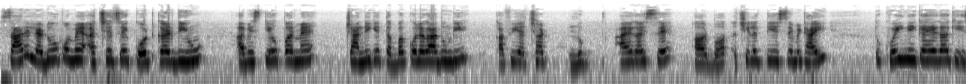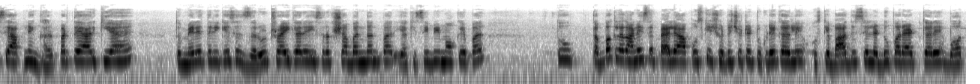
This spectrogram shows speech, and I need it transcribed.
सारे लड्डुओं को मैं अच्छे से कोट कर दी हूँ। अब इसके ऊपर मैं चांदी के तब्बक को लगा दूँगी। काफ़ी अच्छा लुक आएगा इससे। और बहुत अच्छी लगती है इससे मिठाई। तो कोई नहीं कहेगा कि इसे आपने घर पर तैयार किया है। तो मेरे तरीके से ज़रूर ट्राई करें इस रक्षाबंधन पर या किसी भी मौके पर। तो तब्बक लगाने से पहले आप उसके छोटे छोटे टुकड़े कर लें। उसके बाद इसे लड्डू पर ऐड करें। बहुत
